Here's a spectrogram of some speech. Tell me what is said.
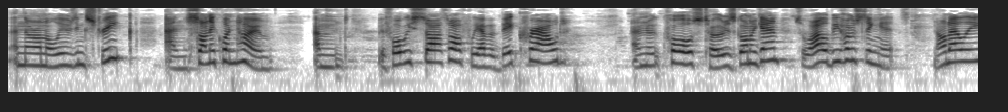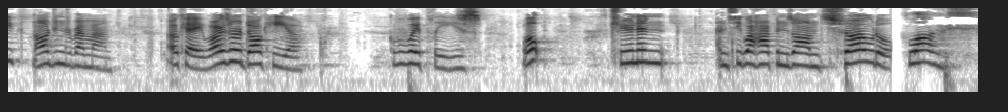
And they're on a losing streak. And Sonic went home. And before we start off, we have a big crowd. And of course, Toad is gone again, so I'll be hosting it. Not Ellie, not Gingerbread Man. Okay, why is there a dog here? Go away, please. Well, tune in and see what happens on Total Plush.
